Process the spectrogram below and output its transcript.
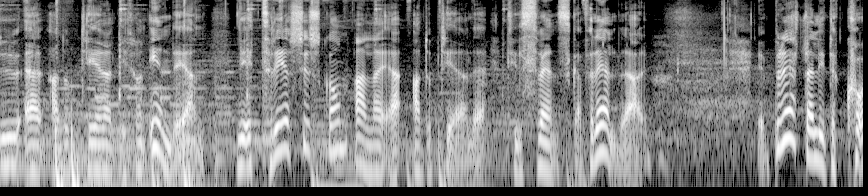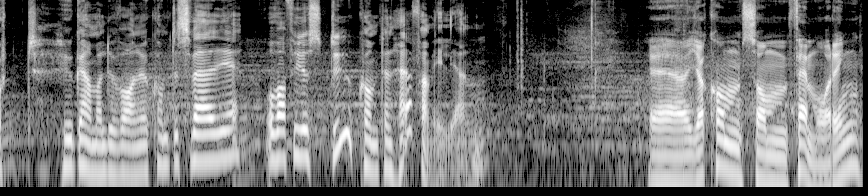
du är adopterad ifrån Indien. Ni är tre syskon, alla är adopterade till svenska föräldrar. Berätta lite kort hur gammal du var när du kom till Sverige och varför just du kom till den här familjen. Eh, jag kom som femåring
